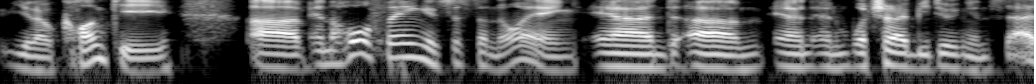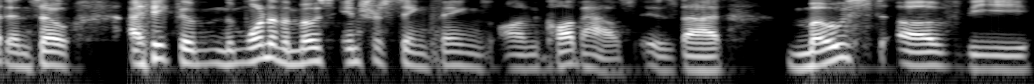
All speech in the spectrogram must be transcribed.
you know clunky, um, and the whole thing is just annoying. And um, and and what should I be doing instead? And so I think the one of the most interesting things on Clubhouse is that most of the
